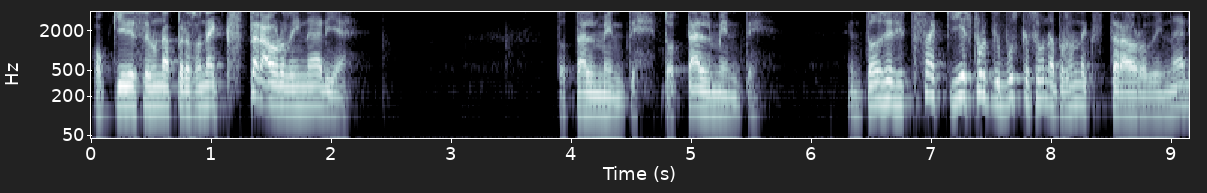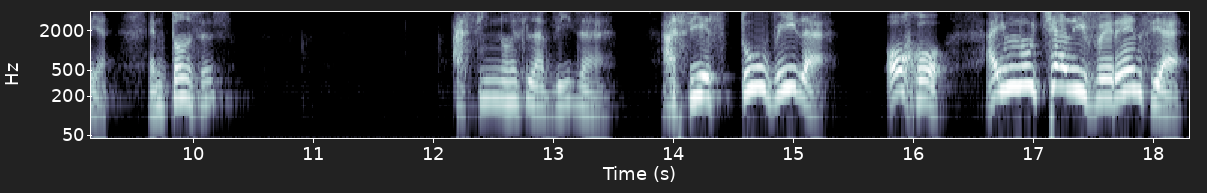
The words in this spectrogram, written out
o quieres ser una persona extraordinaria? Totalmente, totalmente. Entonces, si estás aquí es porque buscas ser una persona extraordinaria. Entonces, así no es la vida. Así es tu vida. Ojo, hay mucha diferencia.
